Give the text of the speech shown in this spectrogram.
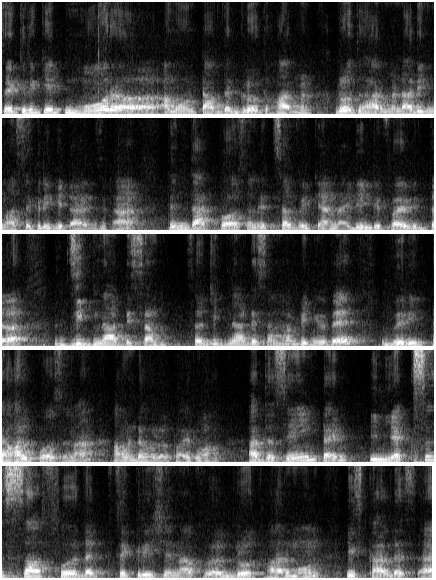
segregate more amount of the growth hormone growth hormone அதிகமாக செக்ரிகேட் ஆயிடுச்சுன்னா then that person itself we can identify with the gigantism so gigantism அப்படிங்கிறது வெரி டால் பர்சனாக அவன் டெவலப் ஆயிடுவான் at the same time in excess of that secretion of growth hormone is called as a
